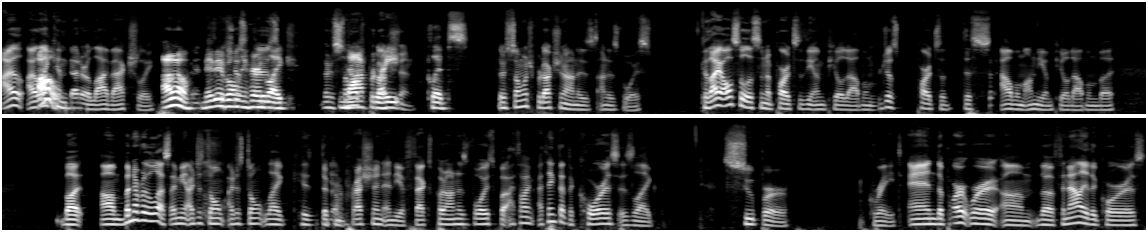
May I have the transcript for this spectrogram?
I I I like Oh. him better live actually. I don't know. It's- Maybe I've it's only just heard like There's so Not much great. production. clips. There's so much production on his on his voice. Because I also listen to parts of the Unpeeled album, or just parts of this album on the Unpeeled album, but but um but nevertheless, I mean, I just don't I just don't like his the Yeah. compression and the effects put on his voice. But I thought I think that the chorus is like super great, and the part where um the finale of the chorus,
